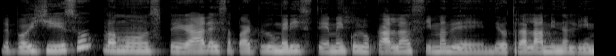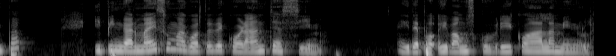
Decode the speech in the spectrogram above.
Depois disso, vamos pegar essa parte do meristema e colocá-la acima de, de outra lâmina limpa e pingar mais uma gota de corante acima. E, depois, e vamos cobrir com a lamínula.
